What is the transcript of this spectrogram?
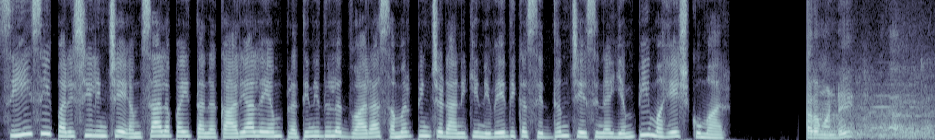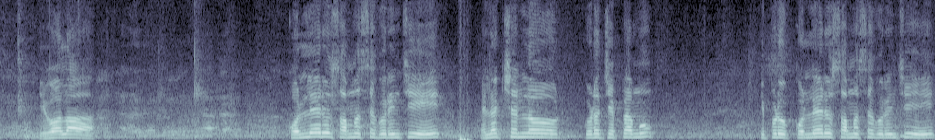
సీఈసీ పరిశీలించే అంశాలపై తన కార్యాలయం ప్రతినిధుల ద్వారా సమర్పించడానికి నివేదిక సిద్ధం చేసిన ఎంపీ మహేష్ కుమార్. అండి. ఇవాళ కొల్లేరు సమస్య గురించి ఎలక్షన్లో కూడా చెప్పాము. ఇప్పుడు కొల్లేరు సమస్య గురించి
